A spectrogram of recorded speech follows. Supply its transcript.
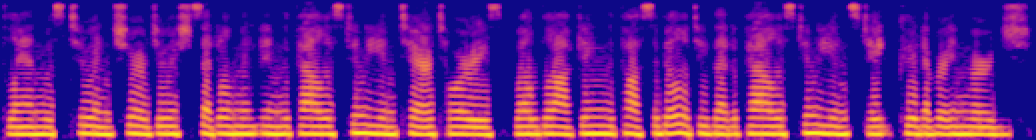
plan was to ensure Jewish settlement in the Palestinian territories while blocking the possibility that a Palestinian state could ever emerge.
